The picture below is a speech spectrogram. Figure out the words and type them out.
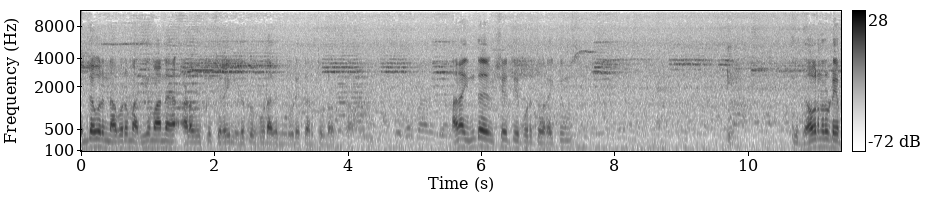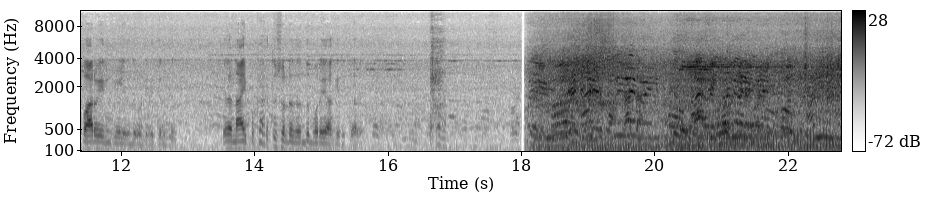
எந்த ஒரு நபரும் அதிகமான அளவுக்கு சிறையில் இருக்கக்கூடாது எங்களுடைய கருத்து உள்ளதுதான் ஆனால் இந்த விஷயத்தை பொறுத்த வரைக்கும் இது கவர்னருடைய பார்வையின் கீழ் இருந்து கொண்டிருக்கிறது. இதில் நான் இப்போ கருத்து சொல்றது வந்து முறையாக இருக்காது. வண்டியில்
